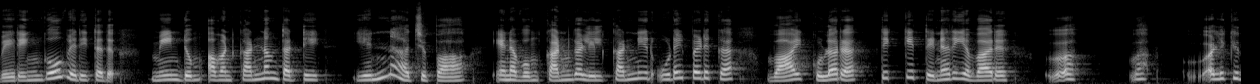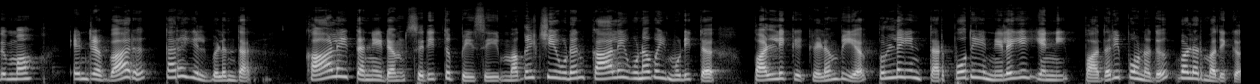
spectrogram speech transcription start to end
வேறெங்கோ வெறித்தது. மீண்டும் அவன் கண்ணம் தட்டி என்ன ஆச்சுப்பா? எனவும் கண்களில் கண்ணீர் உடைப்பெடுக்க வாய் குளற திக்கி திணறியவாறு வ வலிக்குதுமா என்றவாறு தரையில் விழுந்தான். காலை தன்னிடம் சிரித்து பேசி மகிழ்ச்சியுடன் காலை உணவை முடித்து பள்ளிக்கு கிளம்பிய பிள்ளையின் தற்போதைய நிலையை எண்ணி பதறிப்போனது வளர்மதிக்கு.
